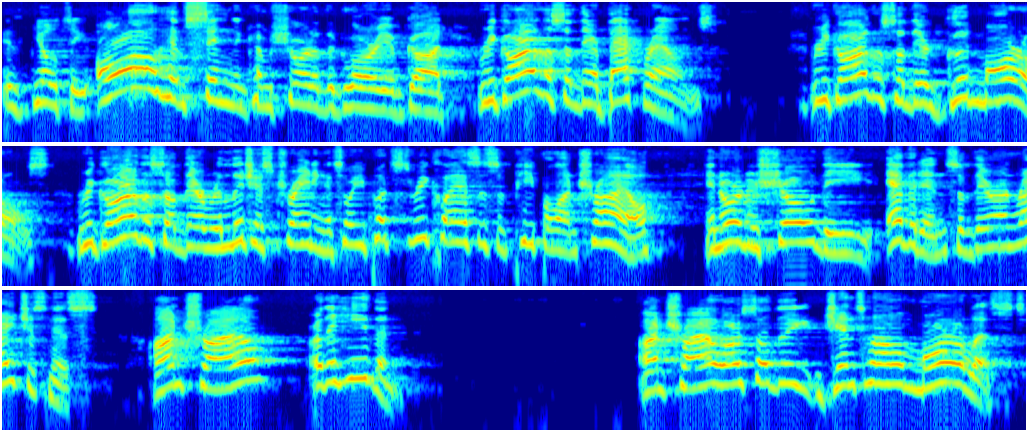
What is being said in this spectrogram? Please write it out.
is guilty. All have sinned and come short of the glory of God, regardless of their backgrounds, regardless of their good morals, regardless of their religious training. And so he puts three classes of people on trial in order to show the evidence of their unrighteousness. On trial are the heathen. On trial also the Gentile moralist.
